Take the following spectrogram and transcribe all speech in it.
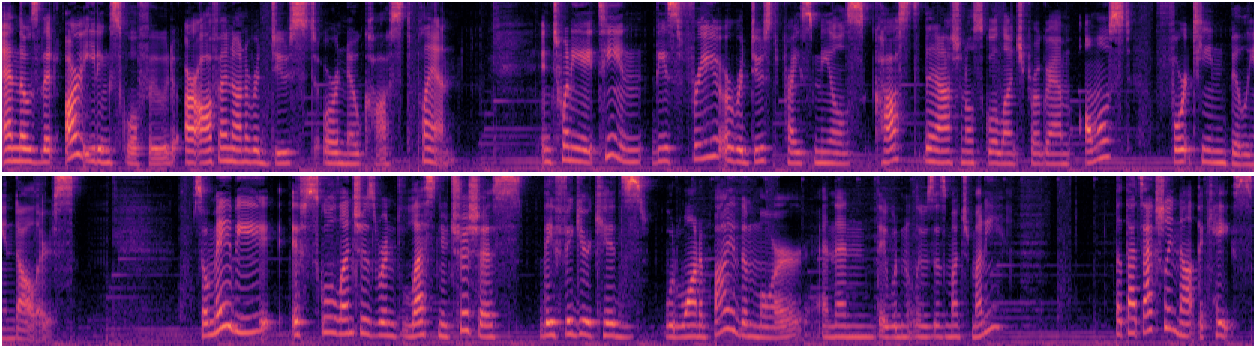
and those that are eating school food are often on a reduced or no cost plan. In 2018, these free or reduced price meals cost the National School Lunch Program almost $14 billion. So maybe if school lunches were less nutritious, they figure kids would want to buy them more and then they wouldn't lose as much money? But that's actually not the case.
